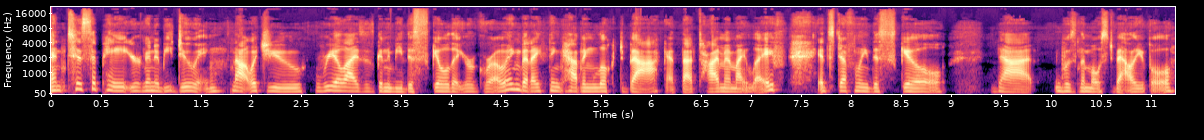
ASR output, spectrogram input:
anticipate you're going to be doing, not what you realize is going to be the skill that you're growing. But I think having looked back at that time in my life, it's definitely the skill that was the most valuable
